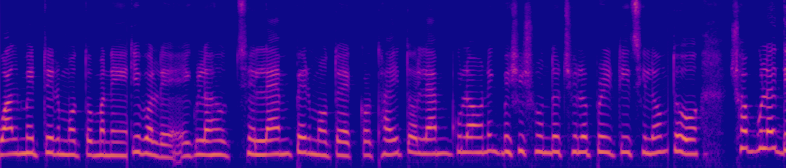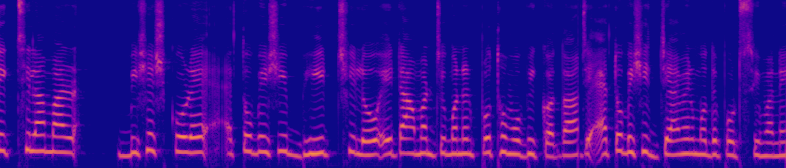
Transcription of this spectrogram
ওয়ালমেটের মতো মানে কি বলে, এগুলা হচ্ছে ল্যাম্পের মতো এক কথায়। তো ল্যাম্পগুলা অনেক বেশি সুন্দর ছিল প্রিটি ছিল। তো সবগুলাই দেখছিলাম আর বিশেষ করে এত বেশি ভিড় ছিল, এটা আমার জীবনের প্রথম অভিজ্ঞতা যে এত বেশি জ্যামের মধ্যে পড়ছি। মানে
